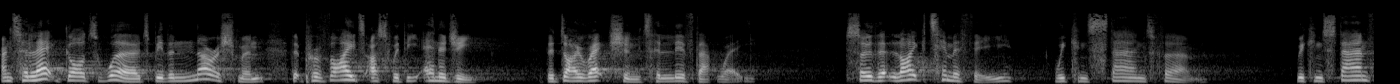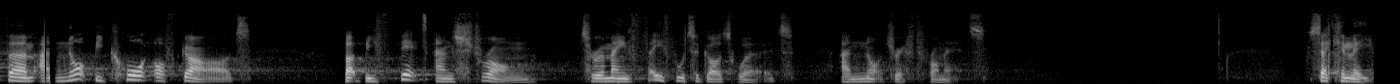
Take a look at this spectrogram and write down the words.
And to let God's word be the nourishment that provides us with the energy, the direction to live that way. So that, like Timothy, we can stand firm. We can stand firm and not be caught off guard, but be fit and strong to remain faithful to God's word and not drift from it. Secondly,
